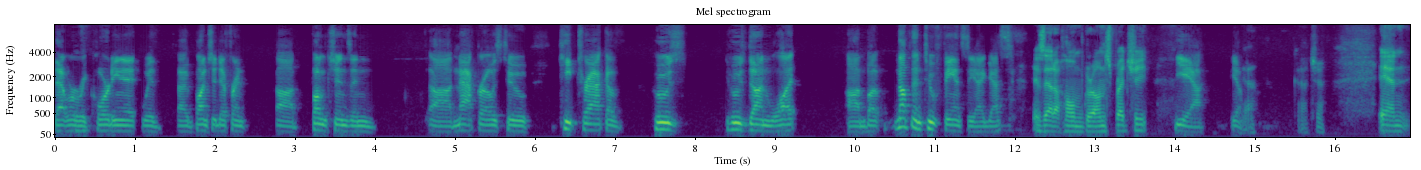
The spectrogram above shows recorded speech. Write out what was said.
that we're recording it with a bunch of different uh, functions and uh, macros to keep track of who's who's done what. Um, but nothing too fancy, I guess. Is that a homegrown spreadsheet? Yeah. Yep. Yeah. Gotcha. And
